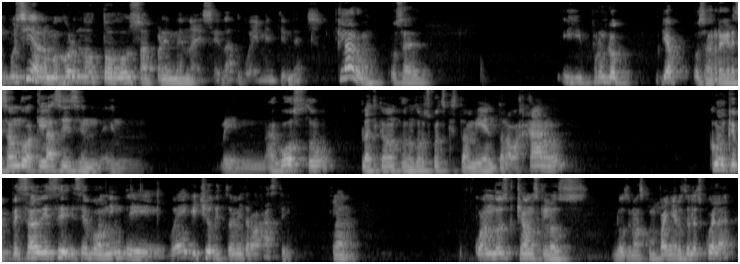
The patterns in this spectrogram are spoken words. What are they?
que pues sí, a lo mejor no todos aprenden a esa edad, güey, ¿me entiendes? claro, o sea, y por ejemplo, ya, o sea, regresando a clases en, en, en agosto, platicando con otros cuates que también trabajaron, como que empezaba ese, ese bonding de, güey, qué chido que tú también trabajaste. Claro. Cuando escuchamos que los, los demás compañeros de la escuela,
